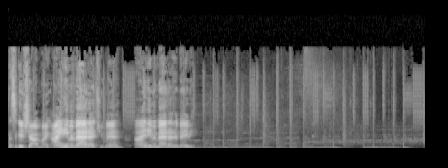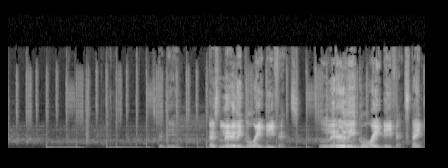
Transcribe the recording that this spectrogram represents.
That's a good shot, Mike. I ain't even mad at you, man. I ain't even mad at it, baby. That's literally great defense. Literally great defense. Thank you.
